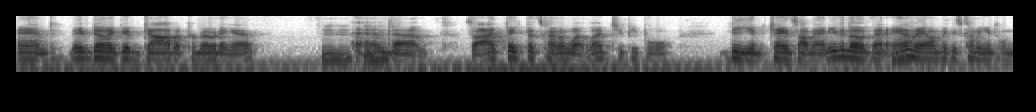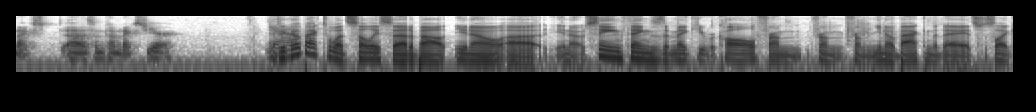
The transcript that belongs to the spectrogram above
and they've done a good job at promoting it. Mm-hmm. And um, so I think that's kind of what led to people being into Chainsaw Man, even though that anime I don't think is coming until next uh, sometime next year. And to go back to what Sully said about you know uh, you know seeing things that make you recall from from from you know back in the day, it's just like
